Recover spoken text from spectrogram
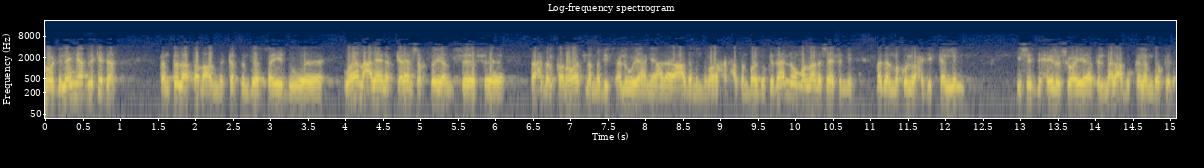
جهد لأن قبل كده كان طلع طبعا الكابتن ضياء السيد. وقام علينا بكلام شخصيا في في في أحد القنوات لما بيسألوه يعني على عدم انضمام أحمد حسن برضه كده قال لهم والله أنا شايف ان بدل ما كل واحد يتكلم يشد حيله شوية في الملعب والكلام ده وكده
